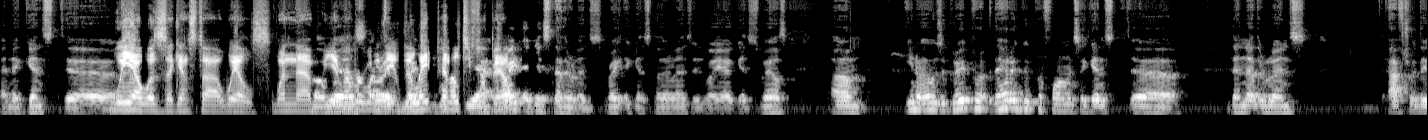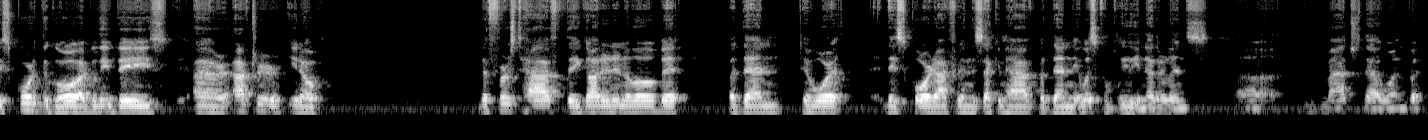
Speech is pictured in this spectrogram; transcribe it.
and against. Uh, Weah was against uh, Wales when uh, oh, you Wales, remember when the, the right, late penalty yeah, for Bale. Wright against Netherlands, Wright against Netherlands, and Weah against Wales. Um, you know, it was a great. Pro- they had a good performance against uh, the Netherlands. After they scored the goal, I believe they uh, after you know the first half they got it in a little bit, but then toward they scored after in the second half. But then it was completely Netherlands uh, match that one. But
